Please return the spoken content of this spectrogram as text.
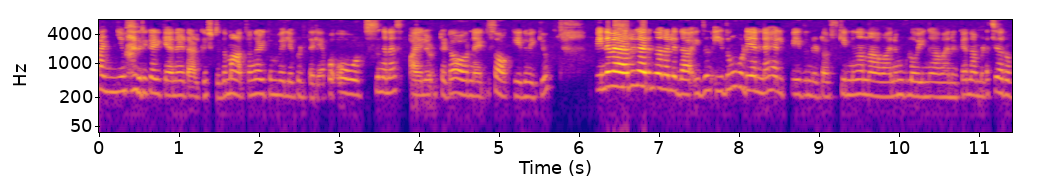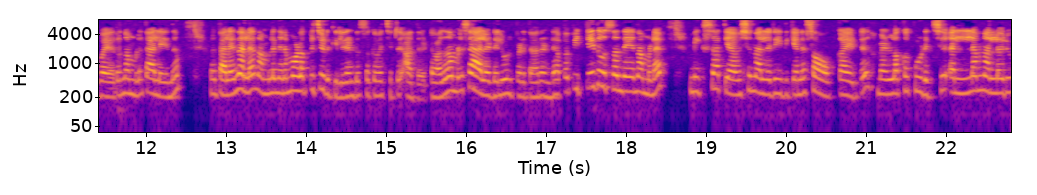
കഞ്ഞി മാതിരി കഴിക്കാനായിട്ട് ആൾക്ക് ഇഷ്ടം ഇത് മാത്രം കഴിക്കുമ്പോൾ വലിയ പിടുത്തല്ലേ? അപ്പോൾ ഓട്സ് ഇങ്ങനെ അതിലിട്ടിട്ട് ഓവർനൈറ്റ് സോക്ക് ചെയ്ത് വെക്കും. പിന്നെ വേറൊരു കാര്യം എന്ന് പറഞ്ഞാൽ ഇതാ ഇത് ഇതും കൂടി എന്നെ ഹെൽപ്പ് ചെയ്തിട്ടുണ്ട് കേട്ടോ സ്കിന്ന് നന്നാവാനും ഗ്ലോയിങ് ആവാനൊക്കെ നമ്മുടെ ചെറുപയർ നമ്മൾ തലേന്ന് തലേന്നല്ല നമ്മളിങ്ങനെ മുളപ്പിച്ചെടുക്കില്ല രണ്ട് ദിവസമൊക്കെ വെച്ചിട്ട് അത് കേട്ടോ അത് നമ്മൾ സാലഡിൽ ഉൾപ്പെടുത്താറുണ്ട്. അപ്പോൾ പിറ്റേ ദിവസം എന്തേ നമ്മുടെ മിക്സ് അത്യാവശ്യം നല്ല രീതിക്ക് തന്നെ സോക്കായിട്ട് വെള്ളമൊക്കെ കുടിച്ച് എല്ലാം നല്ലൊരു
